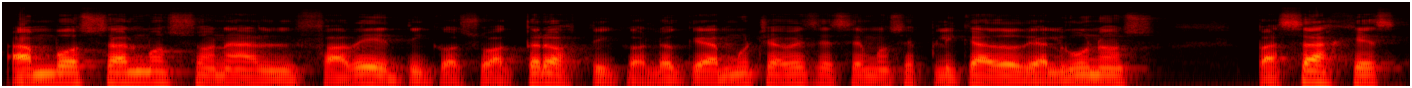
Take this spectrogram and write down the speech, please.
Ambos salmos son alfabéticos o acrósticos, lo que muchas veces hemos explicado de algunos pasajes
